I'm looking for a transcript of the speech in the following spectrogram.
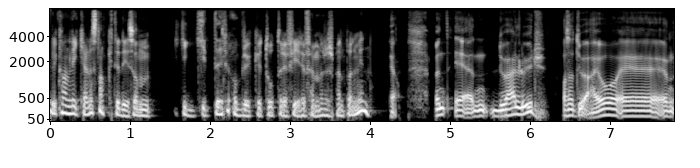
vi, kan like gjerne snakke til de som ikke gidder å bruke 200-400-500 spenn på en vin. Ja, Men eh, du er lur. Altså, du er jo eh, en,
